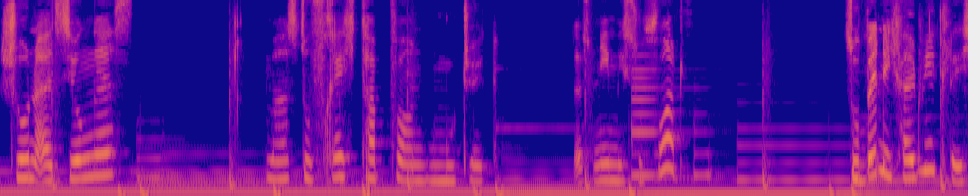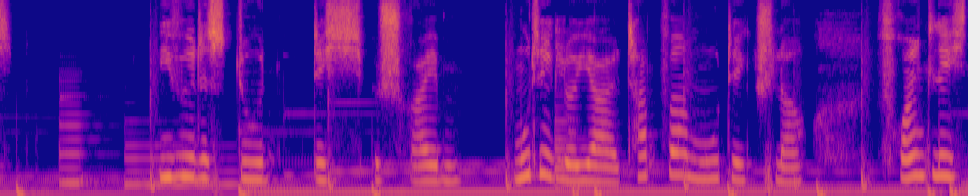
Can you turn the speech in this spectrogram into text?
schon als Junges warst du frech, tapfer und mutig. Das nehme ich sofort. So bin ich halt wirklich. Wie würdest du dich beschreiben? Mutig, loyal, tapfer, mutig, schlau, freundlich,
